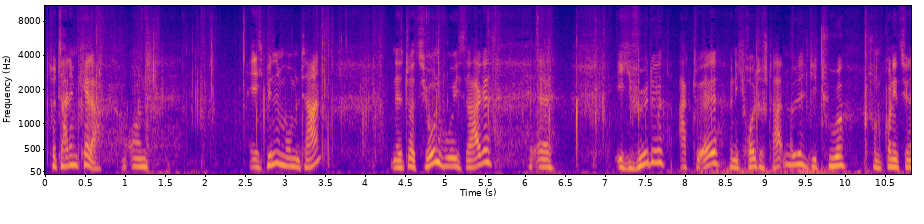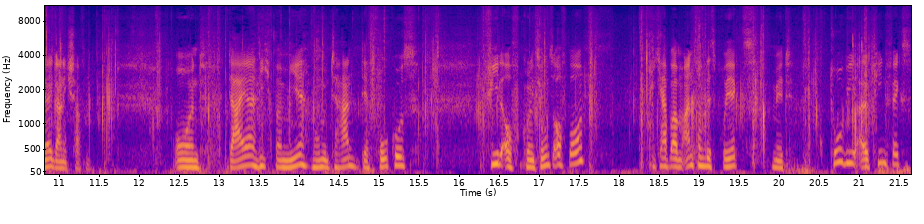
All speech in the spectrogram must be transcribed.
total im Keller. Und ich bin momentan in einer Situation, wo ich sage, äh, ich würde aktuell, wenn ich heute starten würde, die Tour schon konditionell gar nicht schaffen. Und daher liegt bei mir momentan der Fokus viel auf Konditionsaufbau. Ich habe am Anfang des Projekts mit Tobi Alpinfex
